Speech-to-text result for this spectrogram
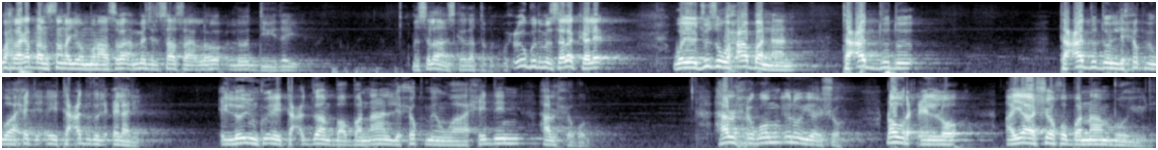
wax laga dhansanayo munaasaba majlis saasaa loo diiday. Masaladan iskaga tago. Wuxuu gud masalo kale. Wayajuusu waxaa bannaan tacadudu tacadudun lixukmin waaxidin ay tacadud اlcilali cilooyinku inay tacadudaan baa bannaan lixukmin waaxidin hal xugum. Hal xugum inuu yeesho dhowr cilo ayaa sheekhu bannaan buu yidhi.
